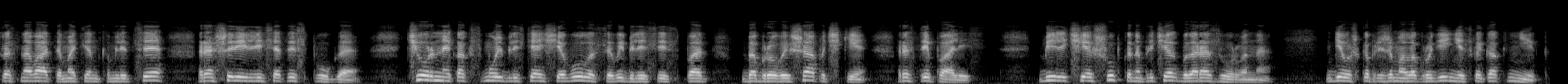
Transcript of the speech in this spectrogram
красноватым оттенком лице расширились от испуга. Черные, как смоль, блестящие волосы выбились из-под бобровой шапочки, растрепались. Беличья шубка на плечах была разорвана. Девушка прижимала к груди несколько книг.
